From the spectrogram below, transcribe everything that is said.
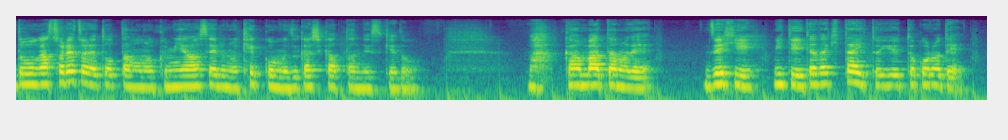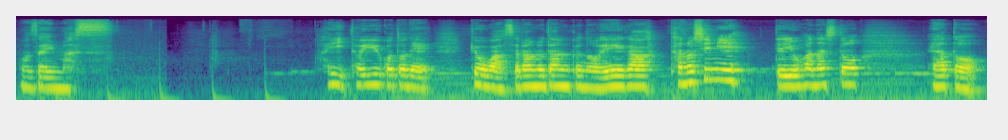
動画それぞれ撮ったものを組み合わせるの結構難しかったんですけどまあ頑張ったので是非見ていただきたいというところでございます。はい、ということで今日は「スラムダンクの映画楽しみっていうお話とあと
